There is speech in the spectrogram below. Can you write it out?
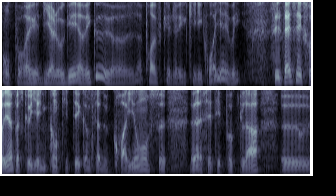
on pourrait dialoguer avec eux. Euh, la preuve qu'il y croyait, oui. C'est assez extraordinaire parce qu'il y a une quantité comme ça de croyances euh, à cette époque-là, euh,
